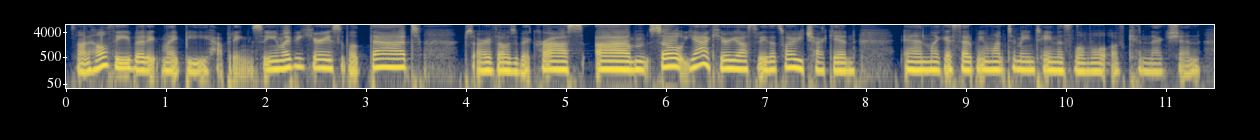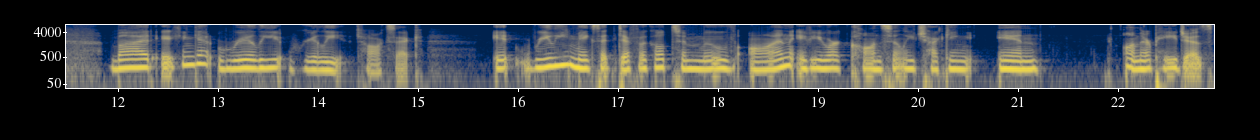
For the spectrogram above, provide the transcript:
It's not healthy, but it might be happening. So you might be curious about that. I'm sorry if that was a bit cross. Um, so yeah, curiosity. That's why we check in. And like I said, we want to maintain this level of connection, but it can get really, really toxic. It really makes it difficult to move on if you are constantly checking in on their pages.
